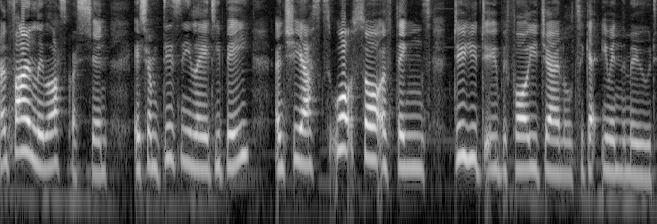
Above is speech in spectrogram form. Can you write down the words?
and finally, my last question is from Disney Lady B, and she asks, What sort of things do you do before you journal to get you in the mood?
